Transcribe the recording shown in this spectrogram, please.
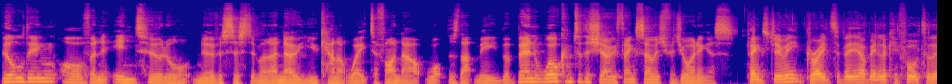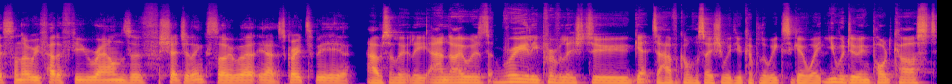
building of an internal nervous system and i know you cannot wait to find out what does that mean. But ben welcome to the show. Thanks so much for joining us. Thanks jimmy. Great to be here. I've been looking forward to this. I know we've had a few rounds of scheduling so uh, yeah it's great to be here. Absolutely. And i was really privileged to get to have a conversation with you a couple of weeks ago where you were doing podcast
